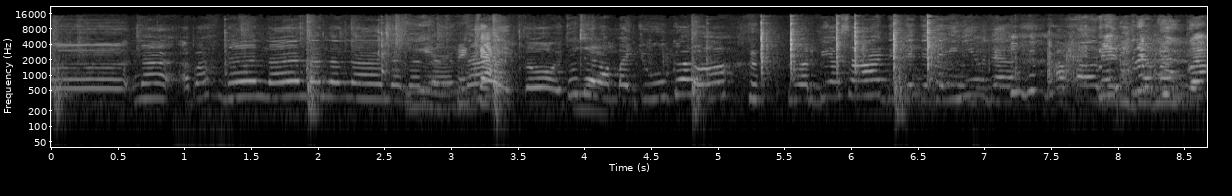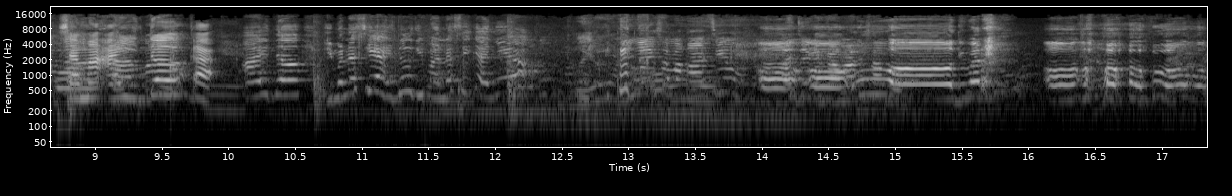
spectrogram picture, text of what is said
eh nah apa nah nah nah nah nah nah nah Iya, nah, mereka. nah, itu itu udah lama juga loh luar biasa dede dede ini udah apal dari zaman. Sama idol kak. idol gimana sih idol gimana sih nyanyi ya Nyanyi sama Kak Ciu. oh Aja oh gimana satu. oh gimana oh, oh, oh, oh.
